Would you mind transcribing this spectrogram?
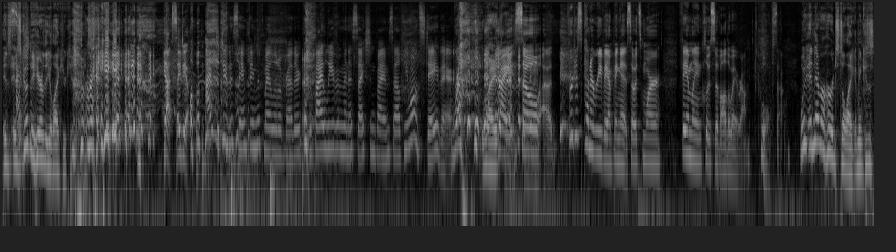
It's it's good to hear that you like your kids. Right. yes, I do. I have to do the same thing with my little brother because if I leave him in a section by himself, he won't stay there. right. Right. right. So uh, we're just kind of revamping it so it's more family inclusive all the way around. Cool. So Well, it never hurts to like. I mean, because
